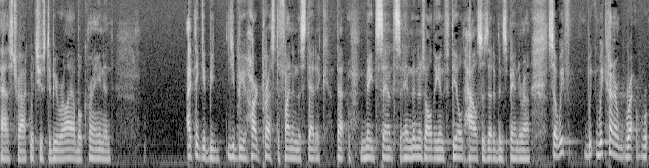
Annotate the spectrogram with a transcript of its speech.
Astrac, which used to be Reliable Crane, and I think you'd be you'd be hard pressed to find an aesthetic that made sense. And then there's all the the old houses that have been spanned around. So we've we, we kind of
